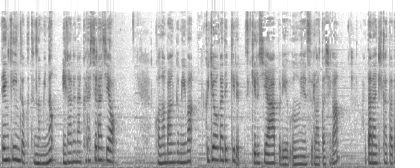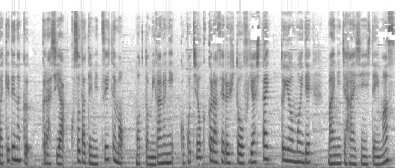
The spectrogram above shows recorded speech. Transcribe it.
転勤族つのみの身軽な暮らしラジオ。この番組は副業ができるスキルシェアアプリを運営する私が働き方だけでなく暮らしや子育てについてももっと身軽に心地よく暮らせる人を増やしたいという思いで毎日配信しています。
